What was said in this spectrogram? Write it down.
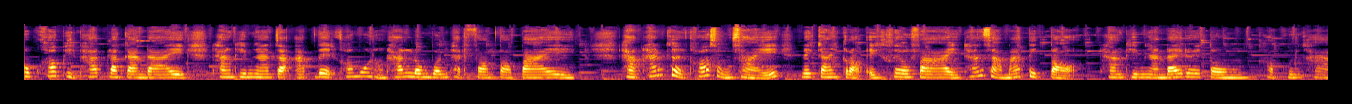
พบข้อผิดพลาดประการใด ทางทีมงานจะอัปเดตข้อมูลของท่านลงบนแพลตฟอร์มต่อไป หากท่านเกิดข้อสงสัยในการกรอก Excel ไฟล์ ท่านสามารถติดต่อทางทีมงานได้โดยตรง ขอบคุณค่ะ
